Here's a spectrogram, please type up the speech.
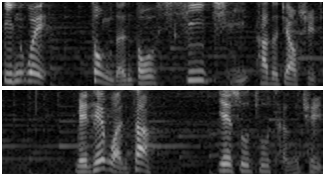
因为众人都稀奇他的教训。每天晚上，耶稣出城去。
